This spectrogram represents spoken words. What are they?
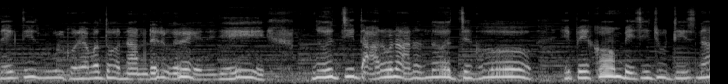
দেখছিস ভুল করে আমার নামটা রে। দারুণ আনন্দ হচ্ছে গো। বেশি ছুটিস না,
